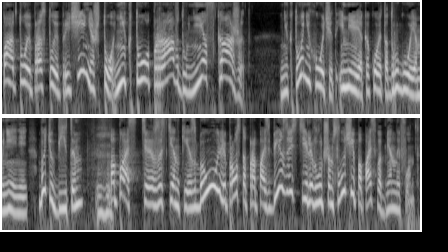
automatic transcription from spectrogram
По той простой причине, что никто правду не скажет. Никто не хочет, имея какое-то другое мнение, быть убитым, угу. попасть в застенки СБУ или просто пропасть без вести, или в лучшем случае попасть в обменный фонд.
